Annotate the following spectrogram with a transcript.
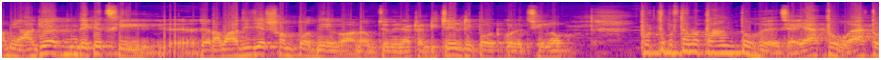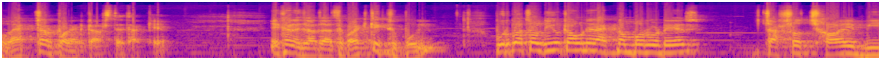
আমি আগেও একদিন দেখেছি, জনাব আজিজের সম্পদ নিয়ে গণব জমিন একটা ডিটেল রিপোর্ট করেছিল। পড়তে পড়তে আমরা ক্লান্ত হয়ে যাই, এত এত, একটার পর একটা আসতে থাকে। এখানে যা যা আছে, কয়েকটা একটু পড়ি। পূর্বাচল নিউ টাউনের এক নম্বর রোডের চারশো ছয় বি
